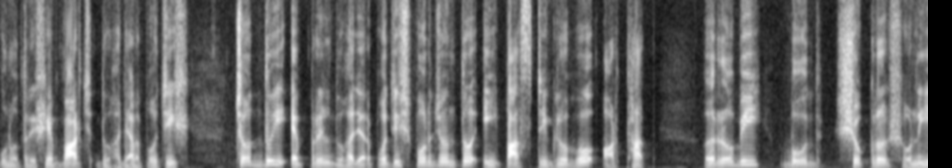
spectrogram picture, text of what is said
উনত্রিশে মার্চ দু হাজার পঁচিশ। চোদ্দই এপ্রিল দু হাজার পঁচিশ পর্যন্ত এই পাঁচটি গ্রহ, অর্থাৎ রবি, বুধ, শুক্র, শনি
